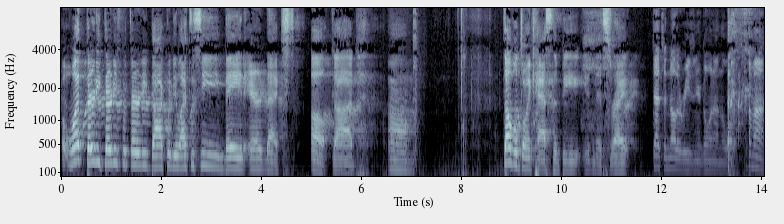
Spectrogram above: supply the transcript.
What 30 30 for 30 doc would you like to see made air next? Oh, God. Um, Double Doink has to be in this, right? That's another reason you're going on the list. Come on.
